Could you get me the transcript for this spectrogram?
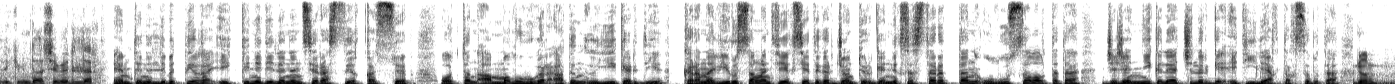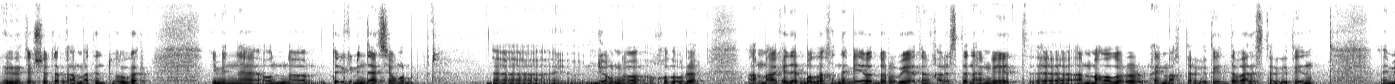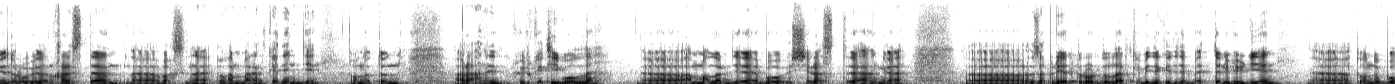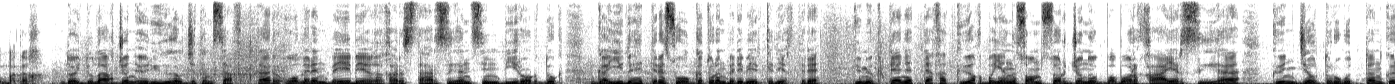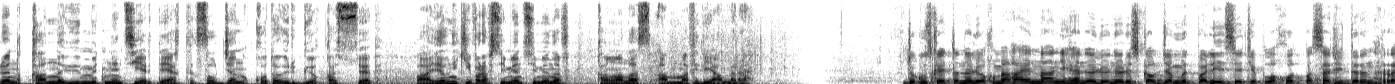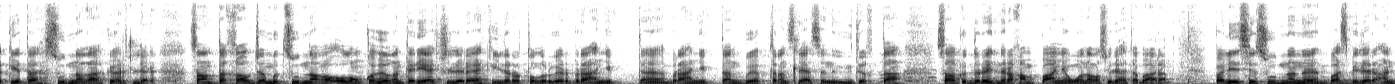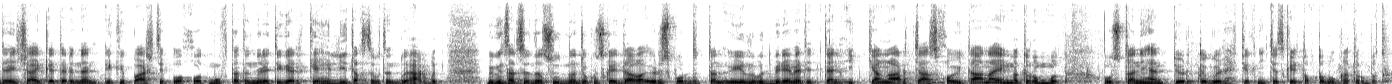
рекомендация берилдер Әмтенілібіт тыға икки неделенен сирастыққа сөп. Оттан аммал уғығар атын ұйы кәрді. Коронавирус саңан инфекциятығыр жон түргенлік сыстарыттан улус салалтата жеженні кіләтчілерге этилек тақсыбыта. Жон ырыты сөтарган батын туһугар именно онно рекомендация олбут. Жонго холура амма кедер боллахына бега дорубиятын карыстанаңыт аммага лорор аймактаргытын табарыстаргытын эме дорубиятын карыстан вакцина ылан баран келенден. Онотон арахны күркети болла. Аммалар же бу сирастыга запрет турдулар, кебеде келдер беттер үһүден, тоннук болбатах. Дойдулақ жон өрі ылжытым сақтар, оларын бәе-бәеға қарыстағар сыған син бір ордук. Гайы дөһеттері солға туран бәрі беркелектері. Түміктен әттәқі күйақ бұяңы сомсор жону бобор қайыр сыға, күн жыл тұрғыттан көрін қанны үйімітінен сиердәқтік сылжан қото үргіққа сөп. Павел Никифоров, Семен Семенов, Қаңалас, Амма филиаллары. Жокускайттан өлі оқымағайынна нехен рискал жаммыт полиция теплоход пассажидерін ракета суднаға көрділер. Санаттақы ал жаммыт суднаға олонқа høғын тәриятчілері кейлер отолырғар бірахниктан бұғып трансляцияны ұйдықта сақы дүрейтінері компания онаға сөйләті бара. Полиция суднаны базбелер Андрей Чайкетерінен экипаж теплоход муфтатын үлетігер кәхілі тақсыбытын бұғарбыд. Бүгін сатсыда судна Жокускайдағы өріс бордыттан ұйылыбыд біреметтен иккенғар час қойтана еңі тұрыммыд. Устан иһен төрт төгөл технический тохтобулга турбут.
